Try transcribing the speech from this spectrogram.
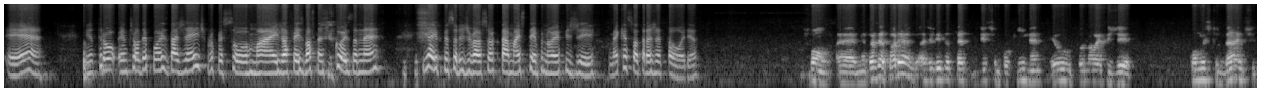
É, entrou, entrou depois da gente, professor, mas já fez bastante coisa, né? E aí, professor Edivar, o senhor que está mais tempo na UFG, como é que é a sua trajetória? Bom, é, minha trajetória, a Angelita até disse um pouquinho, né? Eu estou na UFG como estudante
